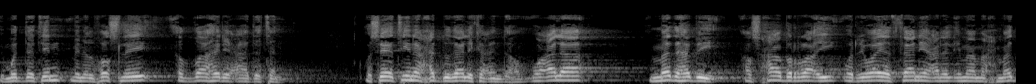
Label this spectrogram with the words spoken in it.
بمدة من الفصل الظاهر عادة. وسيأتينا حد ذلك عندهم. وعلى مذهب أصحاب الرأي والرواية الثانية على الإمام أحمد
